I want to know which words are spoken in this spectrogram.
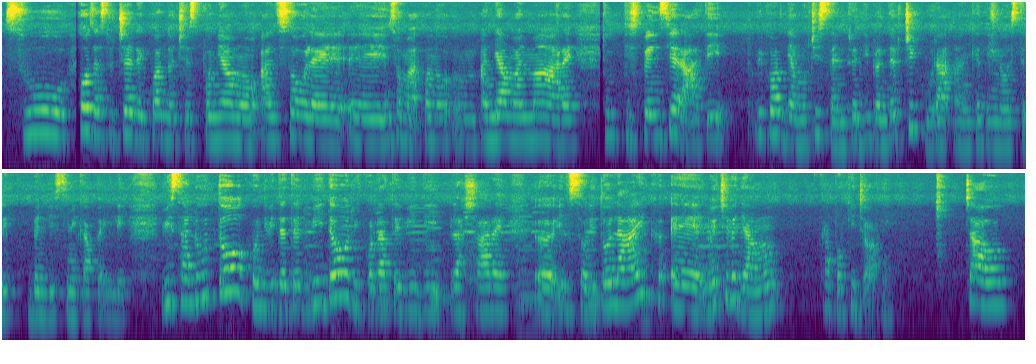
su cosa succede quando ci esponiamo al sole, eh, insomma quando um, andiamo al mare tutti spensierati, ricordiamoci sempre di prenderci cura anche dei nostri bellissimi capelli. Vi saluto, condividete il video, ricordatevi di lasciare eh, il solito like e noi ci vediamo tra pochi giorni. Ciao!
